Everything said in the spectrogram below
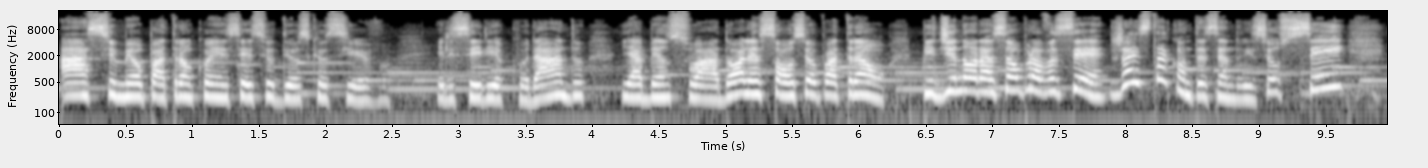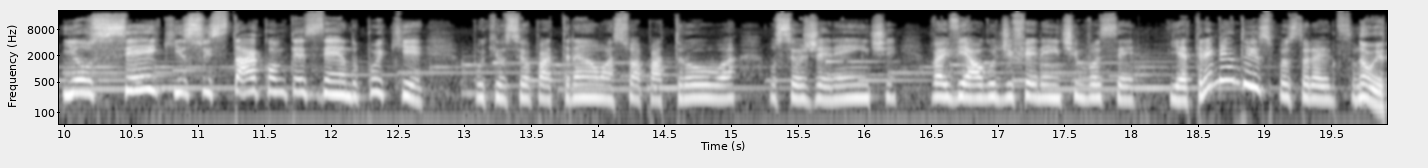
Ah, se o meu patrão conhecesse o Deus que eu sirvo, ele seria curado e abençoado. Olha só o seu patrão pedindo oração para você. Já está acontecendo isso. Eu sei e eu sei que isso está acontecendo. Por quê? Porque o seu patrão, a sua patroa, o seu gerente vai ver algo diferente em você. E é tremendo isso, pastor Edson. Não, é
